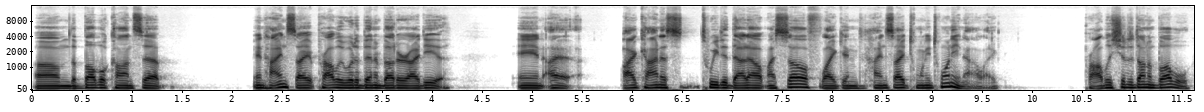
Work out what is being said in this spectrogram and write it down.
um, the bubble concept, in hindsight, probably would have been a better idea. And I, I kind of tweeted that out myself, like in hindsight, 2020 now, like probably should have done a bubble.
